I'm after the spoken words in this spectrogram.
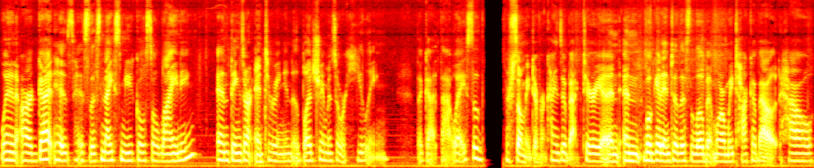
when our gut has, has this nice mucosal lining and things aren't entering into the bloodstream, and so we're healing the gut that way. So there's so many different kinds of bacteria, and, and we'll get into this a little bit more when we talk about how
